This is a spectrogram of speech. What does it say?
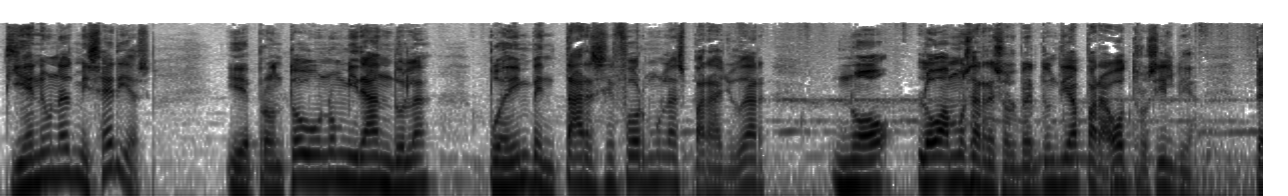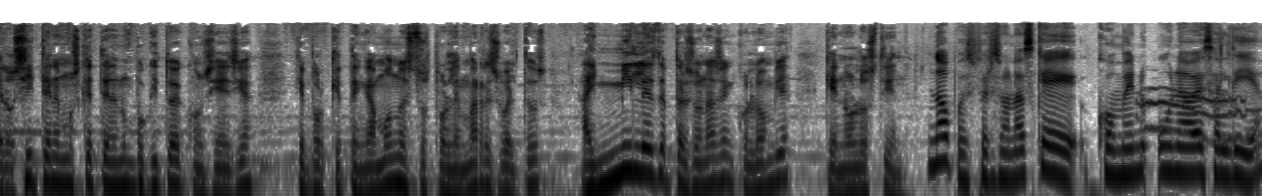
tiene unas miserias. Y de pronto uno mirándola puede inventarse fórmulas para ayudar. No lo vamos a resolver de un día para otro, Silvia, pero sí tenemos que tener un poquito de conciencia que porque tengamos nuestros problemas resueltos, hay miles de personas en Colombia que no los tienen. No, pues personas que comen una vez al día,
